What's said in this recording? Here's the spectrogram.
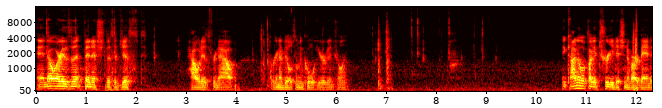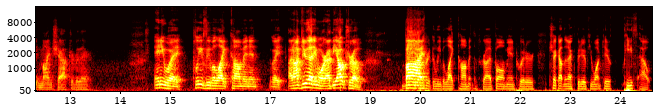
And don't worry, this isn't finished. This is just how it is for now. We're gonna build something cool here eventually. It kind of looks like a tree edition of our abandoned mine shaft over there. Anyway, please leave a like, comment, and... Wait, I don't have to do that anymore. I have the outro. Bye. Don't forget to leave a like, comment, subscribe, follow me on Twitter. Check out the next video if you want to. Peace out.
